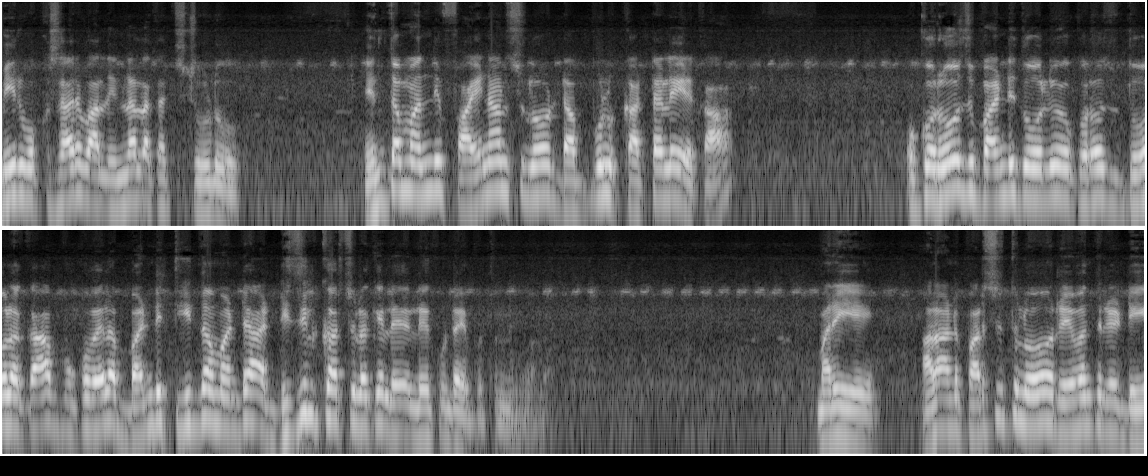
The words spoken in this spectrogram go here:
మీరు ఒకసారి వాళ్ళ ఇళ్ళకి వచ్చి చూడు. ఎంతమంది ఫైనాన్స్లో డబ్బులు కట్టలేక ఒకరోజు బండి తోలి ఒకరోజు తోలక ఒకవేళ బండి తీద్దామంటే ఆ డీజిల్ ఖర్చులకే లే లేకుండా అయిపోతుంది మరి అలాంటి పరిస్థితుల్లో రేవంత్ రెడ్డి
